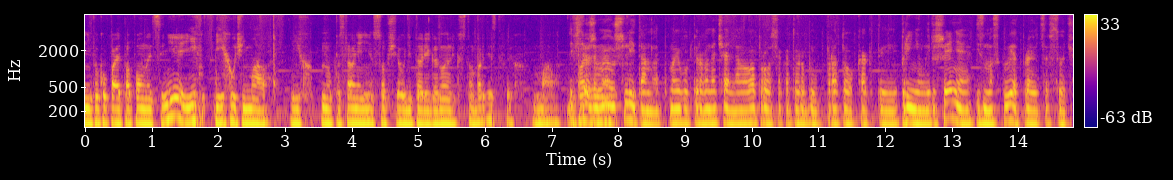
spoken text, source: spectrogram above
не покупают по полной цене, и их, их очень мало. Их, ну, по сравнению с общей аудиторией горнолыжников-сноубордистов, их мало. И все же мы ушли там от моего первоначального вопроса, который был про то, как ты принял решение из Москвы отправиться в Сочи.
